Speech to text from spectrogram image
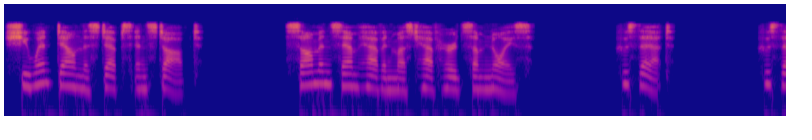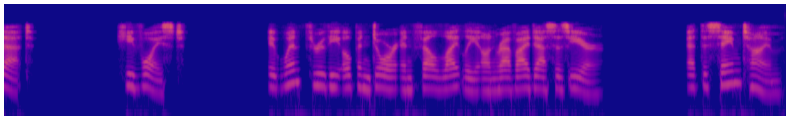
She went down the steps and stopped. Sam Saman Sambhavan must have heard some noise. Who's that? Who's that? He voiced. It went through the open door and fell lightly on Ravidasa's ear. At the same time,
